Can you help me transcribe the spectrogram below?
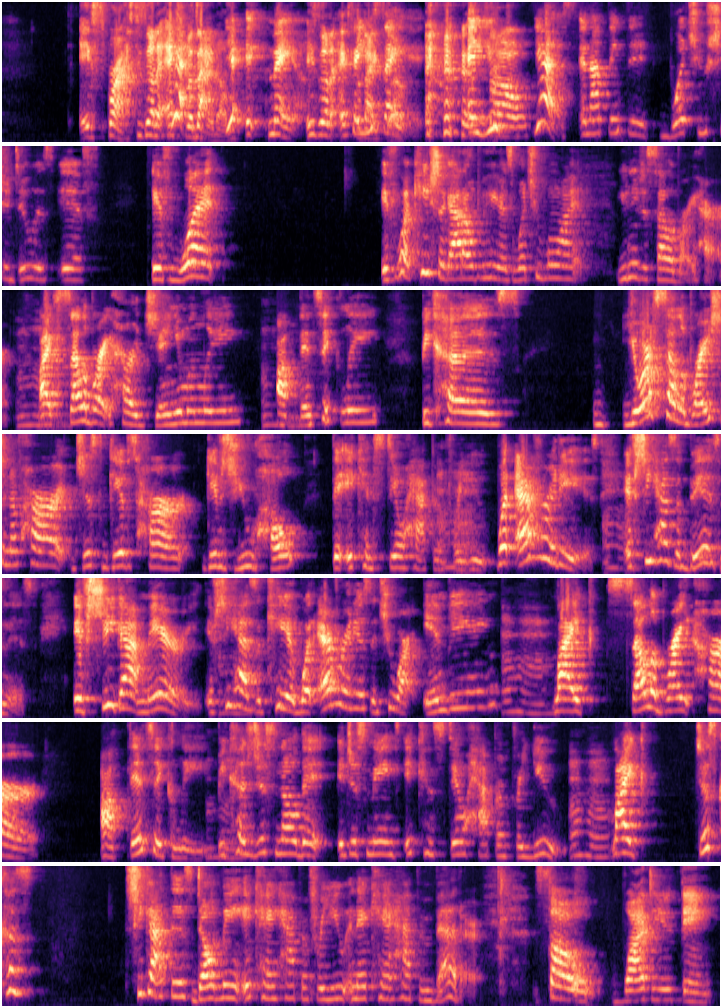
express. He's gonna Yeah. expedite them. Yeah, it, ma'am. He's gonna Can you expedite say them. it? And you, So, yes, and I think that what you should do is if if what if what Keisha got over here is what you want, you need to celebrate her. mhm, Like celebrate her genuinely, mhm, authentically, because your celebration of her just gives her gives you hope that it can still happen for Mhm. you. Whatever it is. mhm. If she has a business if she got married, if she mm-hmm. has a kid, whatever it is that you are envying, mm-hmm. like celebrate her authentically mm-hmm. because just know that it just means it can still happen for you. Mm-hmm. Like just because she got this don't mean it can't happen for you and it can't happen better. So why do you think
